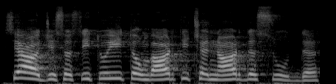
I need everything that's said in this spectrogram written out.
si è oggi sostituito un vortice nord-sud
